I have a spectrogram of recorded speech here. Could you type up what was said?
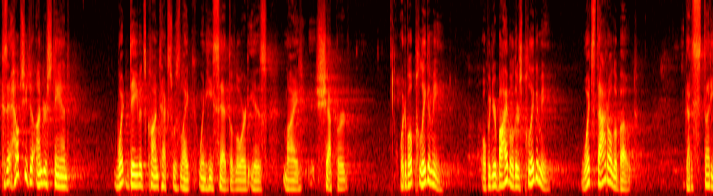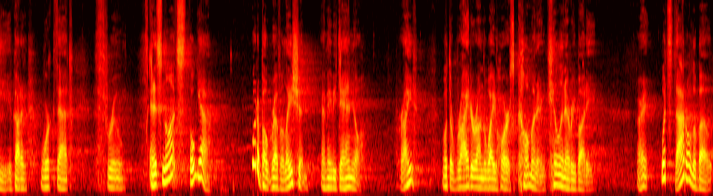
because it helps you to understand what David's context was like when he said, "The Lord is my shepherd." What about polygamy? Open your Bible. There's polygamy. What's that all about? You've got to study, you've got to work that through. And it's not, oh yeah, what about Revelation and maybe Daniel, right? About the rider on the white horse coming and killing everybody, all right? What's that all about?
